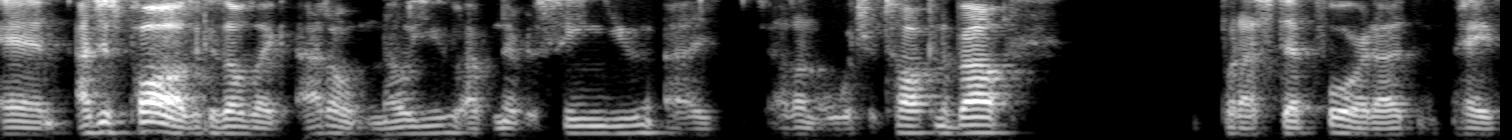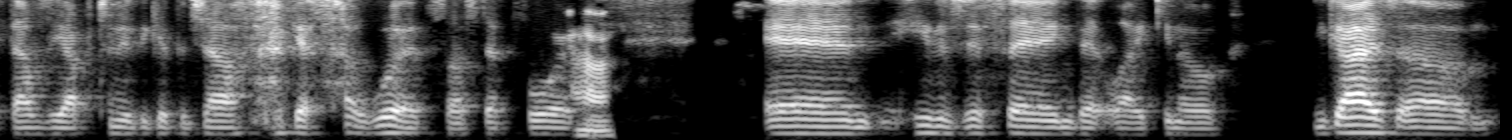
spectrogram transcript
And I just paused because I was like, I don't know you. I've never seen you. I, I don't know what you're talking about. But I stepped forward. I, hey, if that was the opportunity to get the job, I guess I would. So I stepped forward. Uh-huh. And he was just saying that, like, you know, you guys, um,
